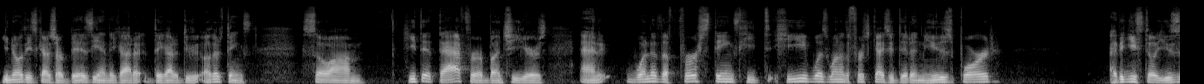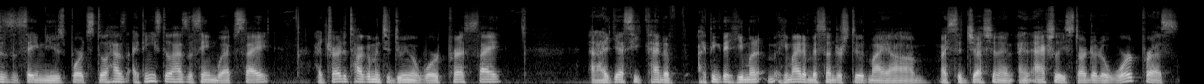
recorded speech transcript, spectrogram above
you know, these guys are busy and they gotta they gotta do other things. So um, he did that for a bunch of years, and one of the first things he he was one of the first guys who did a news board. I think he still uses the same news board. Still has I think he still has the same website. I tried to talk him into doing a WordPress site, and I guess he kind of I think that he might he might have misunderstood my um, my suggestion and, and actually started a WordPress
